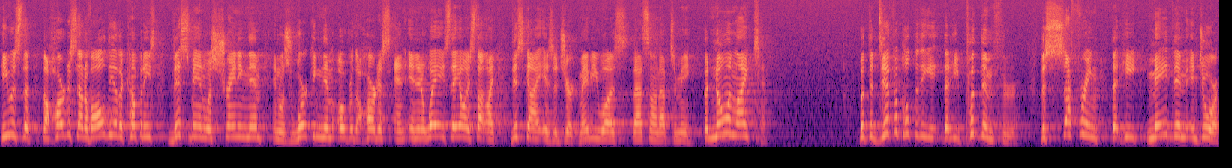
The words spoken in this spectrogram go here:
He was the, the hardest out of all the other companies. This man was training them and was working them over the hardest. And, and in ways, they always thought, like, this guy is a jerk. Maybe he was, that's not up to me. But no one liked him. But the difficulty that he put them through, the suffering that he made them endure,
